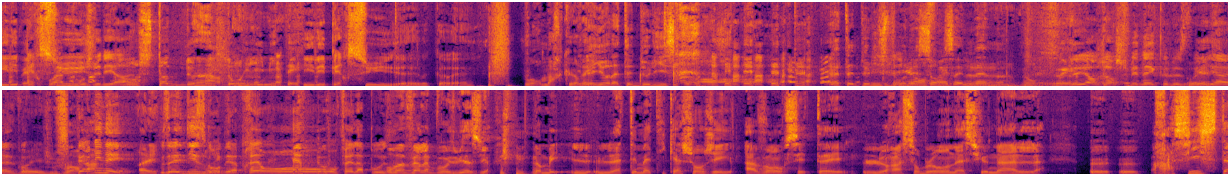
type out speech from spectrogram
Il est perçu, fois. Je veux dire. Mon stock de pardon est limité. Il est perçu, euh, quand même. Vous remarquerez. D'ailleurs, la tête de liste, la tête de liste en fait, elle-même. euh, non. D'ailleurs, Georges Fenech le Oui, bien. Bon. oui, je. Terminé. Allez. Vous avez 10 secondes et après on, on fait la pause. On va faire la pause, bien sûr. Non, mais la thématique a changé. Avant, c'était le Rassemblement national euh, euh, raciste,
